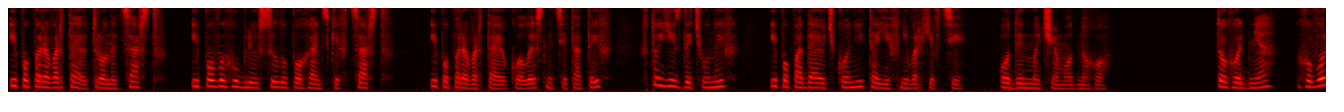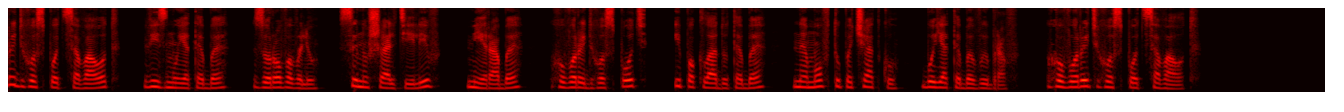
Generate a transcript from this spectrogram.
І поперевертаю трони царств, і повигублю силу поганських царств, і поперевертаю колесниці та тих, хто їздить у них, і попадають коні та їхні верхівці, один мечем одного. Того дня, говорить Господь Саваот, візьму я тебе, Зоровавелю, сину Шальтіїлів, мій рабе, говорить Господь, і покладу тебе, немов ту печатку, бо я тебе вибрав, говорить Господь Саваот.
